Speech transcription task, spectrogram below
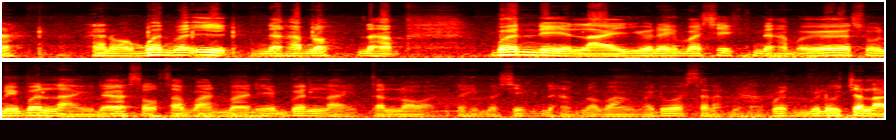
นะให้ระวังเบิ้ลไว้อีกนะครับเนาะนะครับเบิ้ลนี่ไหลอยู่ในมาชิกนะครับเออช่วงนี้เบิ้ลไหลนะสองสามวันมานี่เบิ้ลไหลตลอดในมาชิกนะครับระวังไว้ด้วยสลับนะครับเบิ้ลไม่รู้จะไหล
